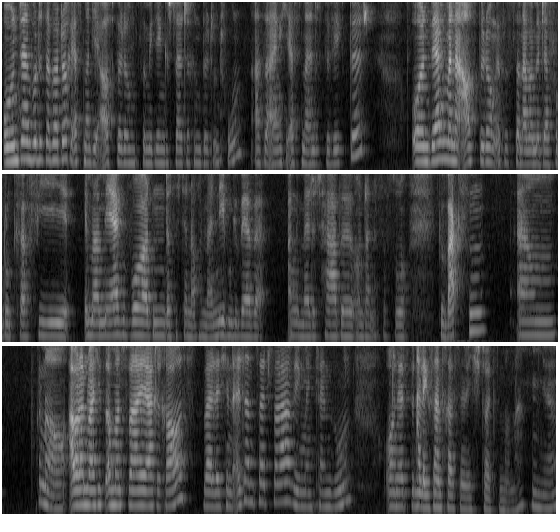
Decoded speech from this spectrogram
Und dann wurde es aber doch erstmal die Ausbildung zur Mediengestalterin Bild und Ton. Also eigentlich erstmal in das Bewegtbild. Und während meiner Ausbildung ist es dann aber mit der Fotografie immer mehr geworden, dass ich dann auch in mein Nebengewerbe angemeldet habe und dann ist das so gewachsen. Ähm, genau. Aber dann war ich jetzt auch mal zwei Jahre raus, weil ich in Elternzeit war, wegen meinem kleinen Sohn. Und jetzt bin Alexandra ist nämlich stolze Mama. Ja.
